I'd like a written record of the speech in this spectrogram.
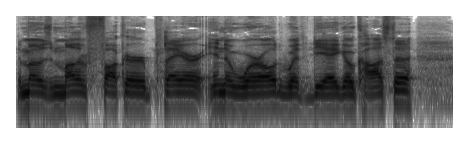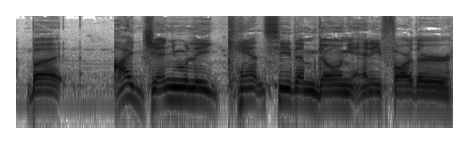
the most motherfucker player in the world with Diego Costa, but I genuinely can't see them going any farther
